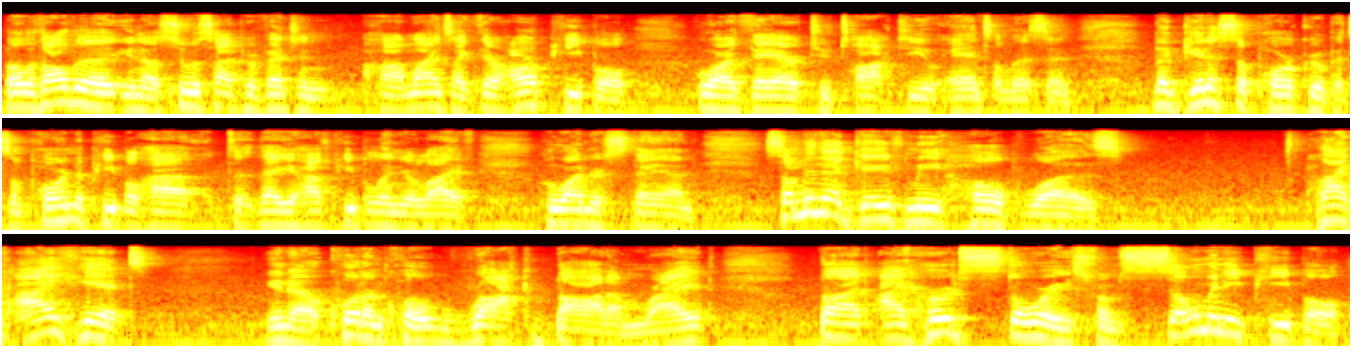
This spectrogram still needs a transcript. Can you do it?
But with all the you know suicide prevention hotlines, like there are people who are there to talk to you and to listen. But get a support group. It's important to people have, to, that you have people in your life who understand. Something that gave me hope was, like I hit, you know, quote unquote rock bottom, right? But I heard stories from so many people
